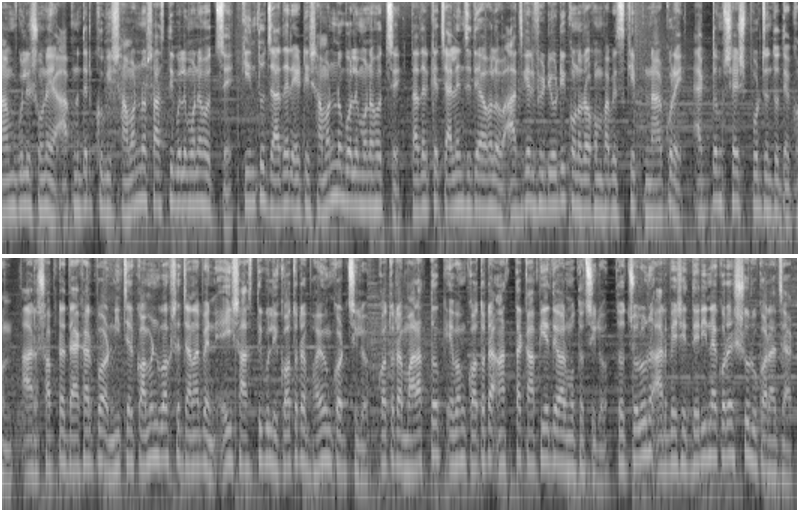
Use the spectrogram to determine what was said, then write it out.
নামগুলি শুনে আপনাদের খুবই সামান্য শাস্তি বলে মনে হচ্ছে। কিন্তু যাদের এটি সামান্য বলে মনে হচ্ছে, তাদেরকে চ্যালেঞ্জ দেওয়া হলো। আজকের ভিডিওটি কোনো রকমভাবে স্কিপ না করে একদম শেষ পর্যন্ত দেখুন। আর সবটা দেখার পর নিচের কমেন্ট বক্সে জানাবেন এই শাস্তিগুলি কতটা ভয়ঙ্কর ছিল, কতটা মারাত্মক এবং কতটা আত্মা কাঁপিয়ে দেওয়ার মতো ছিল। তো চলুন আর বেশি দেরি না করে শুরু করা যাক।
